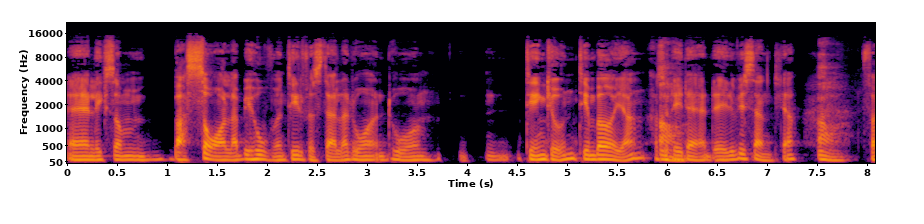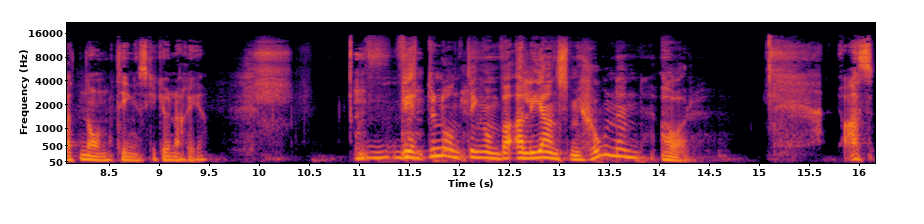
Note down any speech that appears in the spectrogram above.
eh, liksom basala behoven tillfredsställda då, då, till en grund, till en början. Alltså det, är det, det är det väsentliga för att någonting ska kunna ske. Vet du någonting om vad Alliansmissionen har? Alltså,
